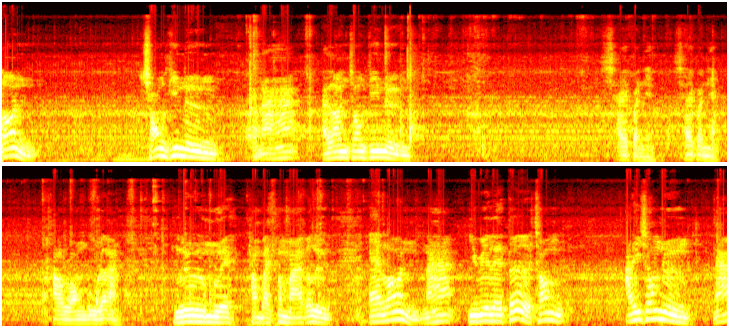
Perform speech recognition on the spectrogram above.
รอนช่องที่หนึ่งนะฮะแอรอนช่องที่หนึ่ง ช่ปะเนี่ย ใช่ปะเนี่ย เอาลองดูแล้วกัน ลืมเลยทำไปทำมาก็ลืมแอรอนนะฮะอีเวเลเตอร์ช่อง อันนี้ช่องหนึ่งนะ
